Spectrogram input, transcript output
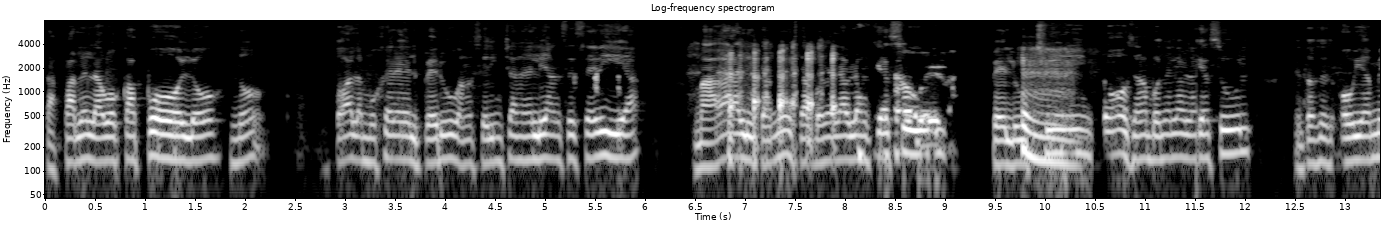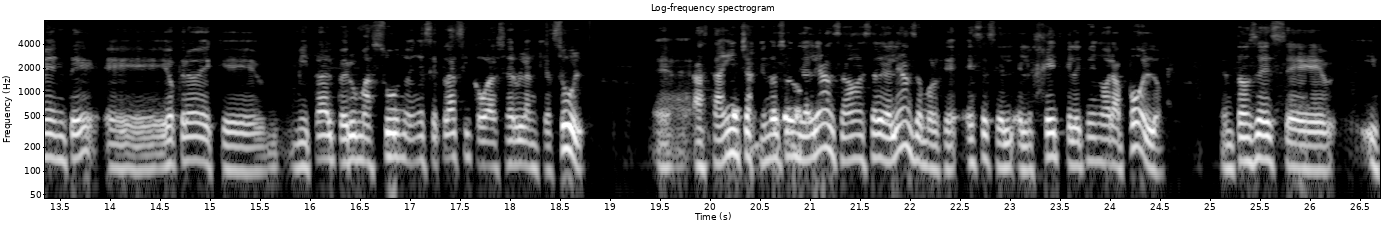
taparle la boca a Polo, ¿no? Todas las mujeres del Perú van a ser hinchas de alianza ese día. Magali también se va a poner la blanqueazul. Peluchín, todos se van a poner la blanqueazul. Entonces, obviamente, eh, yo creo de que mitad del Perú más uno en ese clásico va a ser blanqueazul. Eh, hasta hinchas que no son de Alianza van a ser de Alianza porque ese es el, hate que le tienen ahora a Polo. Entonces, eh, y,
